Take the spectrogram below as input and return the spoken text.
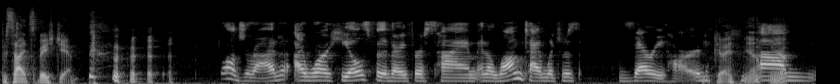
besides Space Jam? Well, Gerard, I wore heels for the very first time in a long time, which was very hard. okay, yeah, Um,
